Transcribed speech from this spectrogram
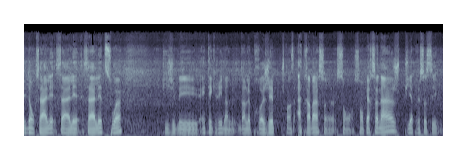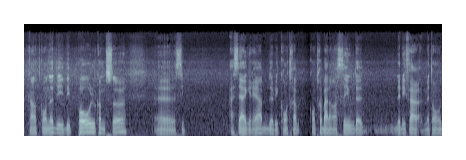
et, donc, ça allait, ça, allait, ça allait de soi. Puis je l'ai intégré dans le, dans le projet, je pense, à travers son, son, personnage. Puis après ça, c'est quand on a des, des pôles comme ça, c'est assez agréable de les contrebalancer ou de, de les faire, mettons,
